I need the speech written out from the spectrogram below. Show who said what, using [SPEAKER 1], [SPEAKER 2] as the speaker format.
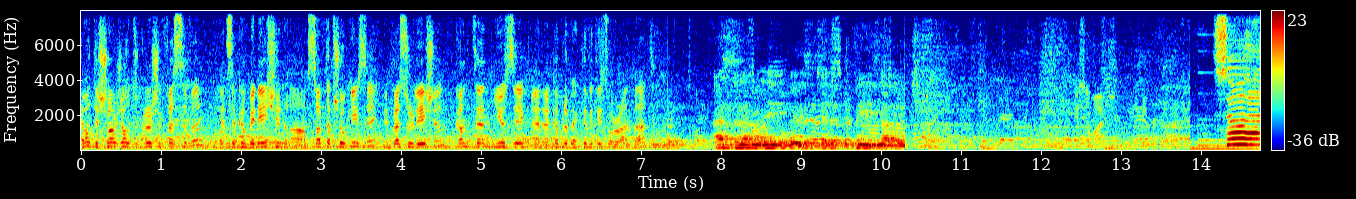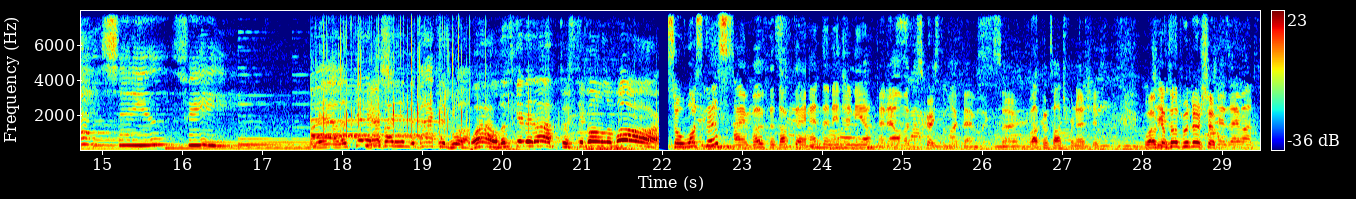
[SPEAKER 1] I'm at the Sharjah Entrepreneurship Festival. It's a combination of startup showcasing, investor relation, content, music, and a couple of activities around that.
[SPEAKER 2] Assalamu alaikum, ladies and gentlemen. Please have
[SPEAKER 1] so much.
[SPEAKER 3] So I set you free.
[SPEAKER 4] Yeah, let's get everybody in the back as well. Wow, let's give it up to Steven Lamar.
[SPEAKER 1] So what's this?
[SPEAKER 5] I am both a doctor and an engineer, and now I'm a disgrace to my family. So, welcome to entrepreneurship.
[SPEAKER 1] Welcome
[SPEAKER 5] Cheers.
[SPEAKER 1] to entrepreneurship.
[SPEAKER 5] Cheers, everyone.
